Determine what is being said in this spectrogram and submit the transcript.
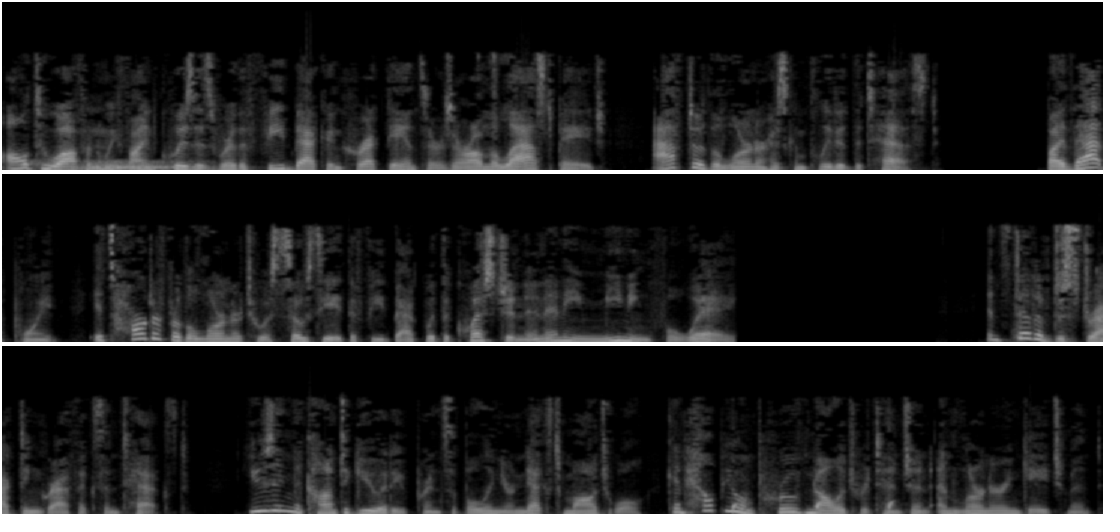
All too often we find quizzes where the feedback and correct answers are on the last page after the learner has completed the test. By that point, it's harder for the learner to associate the feedback with the question in any meaningful way. Instead of distracting graphics and text, using the contiguity principle in your next module can help you improve knowledge retention and learner engagement.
